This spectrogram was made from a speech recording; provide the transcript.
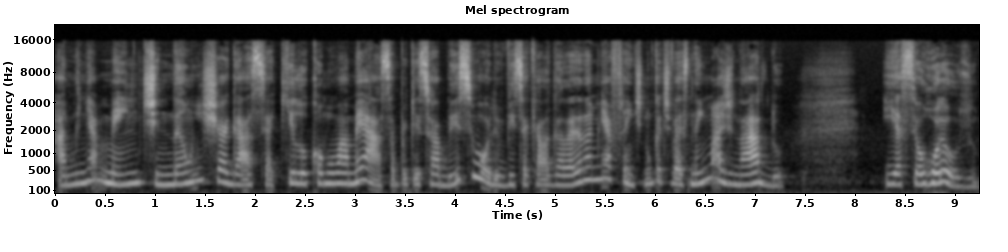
a minha mente não enxergasse aquilo como uma ameaça. Porque se eu abrisse o olho e visse aquela galera na minha frente, nunca tivesse nem imaginado, ia ser horroroso.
